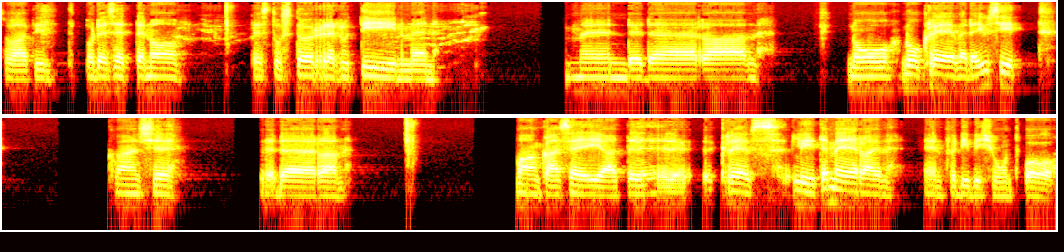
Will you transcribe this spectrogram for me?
så att inte på det sättet någon desto större rutin men men det där... Uh, nu, nu kräver det ju sitt. Kanske det där... Man kan säga att det krävs lite mer än, än för division 2.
